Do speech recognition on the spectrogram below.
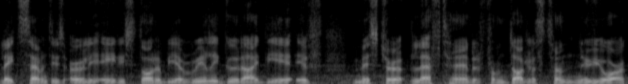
late 70s, early 80s thought it'd be a really good idea if Mr. Left handed from Douglaston, New York,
